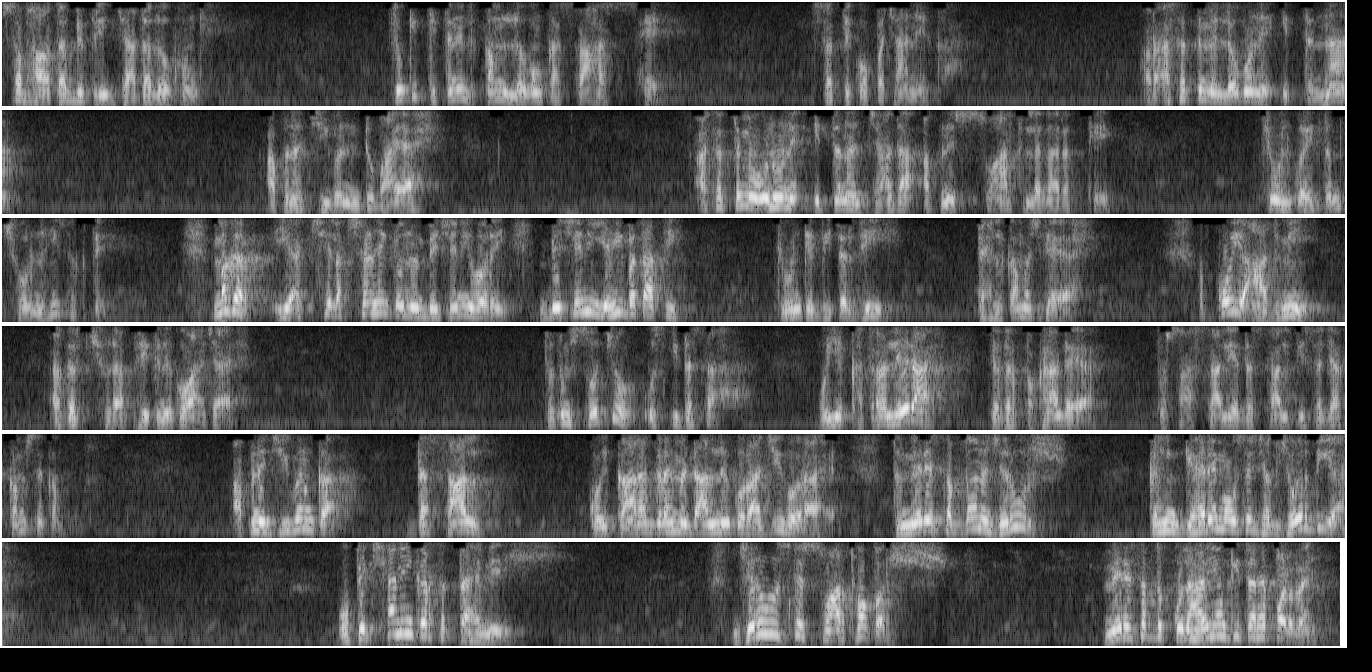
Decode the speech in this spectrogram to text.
स्वभावतः विपरीत ज़्यादा लोग होंगे। क्योंकि कितने कम लोगों का साहस है सत्य को पचाने का। और असत्य में लोगों ने इतना अपना जीवन डुबाया है असत्य में उन्होंने इतना ज़्यादा अपने स्वार्थ लगा रखे कि उनको एकदम छोड़ नहीं सकते। मगर ये अच्छे लक्षण हैं कि उन्हें बेचैनी हो रही। बेचैनी यही बताती कि उनके भीतर भी तहलका मच गया है। अब कोई आदमी अगर छुरा फेंकने को आ जाए तो तुम सोचो उसकी दशा, वो ये खतरा ले रहा है। कि अगर पकड़ा गया तो सात साल या दस साल की सजा कम से कम। अपने जीवन का दस साल कोई कारागृह में डालने को राज़ी हो रहा है तो मेरे शब्दों ने ज़रूर कहीं गहरे में उसे झकझोर दिया है। उपेक्षा नहीं कर सकता है मेरी। ज़रूर उसके स्वार्थों पर मेरे शब्द कुल्हाड़ियों की तरह पड़ रहे हैं।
